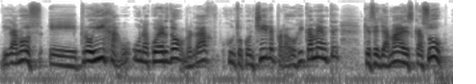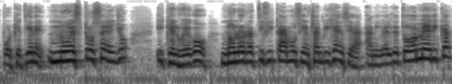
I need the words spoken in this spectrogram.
digamos, eh, prohija un acuerdo, ¿verdad? Junto con Chile, paradójicamente, que se llama Escazú, porque tiene nuestro sello y que luego no lo ratificamos y entra en vigencia a nivel de toda América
